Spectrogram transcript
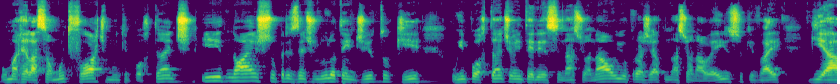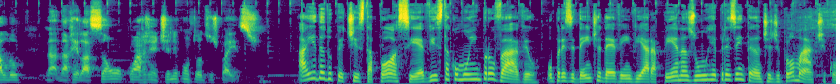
uma relação muito forte, muito importante, e nós, o presidente Lula tem dito que o importante é o interesse nacional e o projeto nacional. É isso que vai guiá-lo na, na relação com a Argentina e com todos os países. A ida do petista à posse é vista como improvável. O presidente deve enviar apenas um representante diplomático.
